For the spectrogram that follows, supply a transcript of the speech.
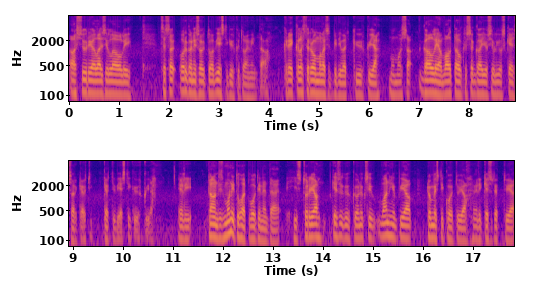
Assyrialaisilla oli itse organisoitua viestikyyhkytoimintaa. Kreikkalaiset ja roomalaiset pitivät kyyhkyjä. Muun muassa Gallian valtauksessa Gaius Julius Caesar käytti, käytti viestikyyhkyjä. Eli tämä on siis monituhatvuotinen tämä historia. Kesykyyhky on yksi vanhimpia domestikoituja eli kesytettyjä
